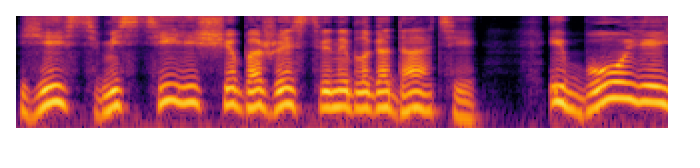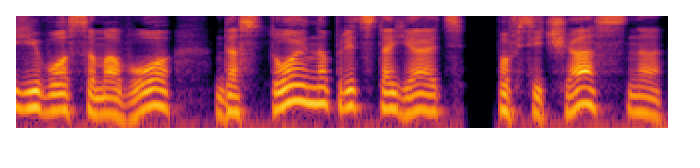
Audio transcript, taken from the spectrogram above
есть вместилище божественной благодати, и более его самого достойно предстоять повсечасно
